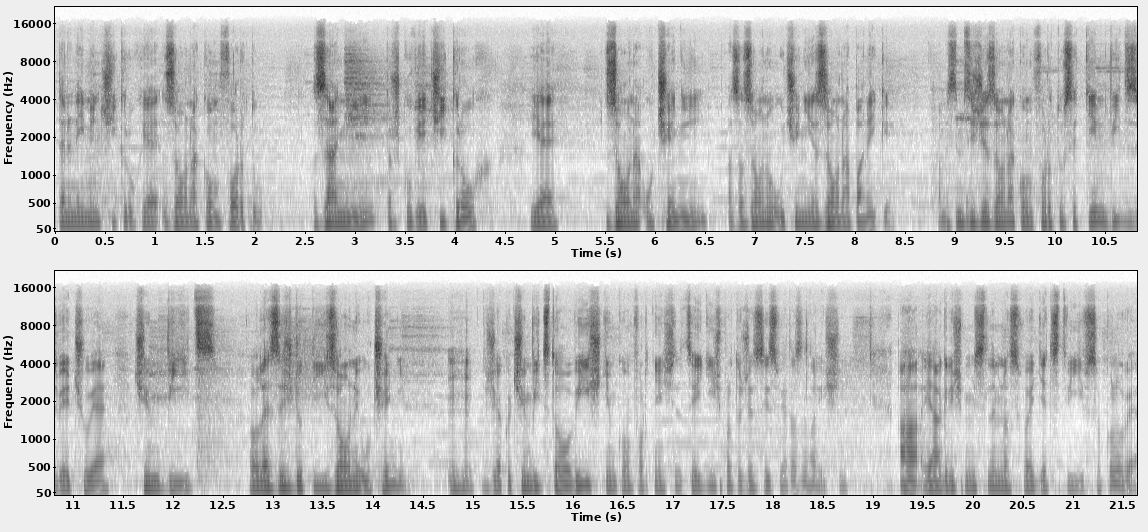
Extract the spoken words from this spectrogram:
ten nejmenší kruh je zóna komfortu. Za ní trošku větší kruh je zóna učení a za zónou učení je zóna paniky. A myslím si, že zóna komfortu se tím víc zvětšuje, čím víc lezeš do té zóny učení. Mm-hmm. Takže jako čím víc toho víš, tím komfortnější se cítíš, protože jsi světa znalejší. A já, když myslím na svoje dětství v Sokolově,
